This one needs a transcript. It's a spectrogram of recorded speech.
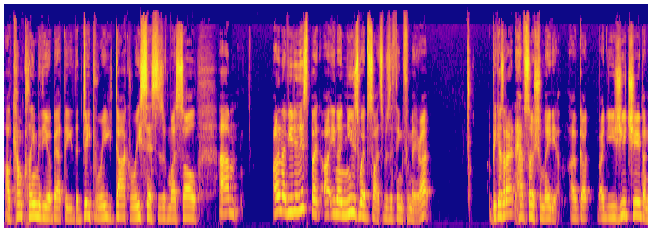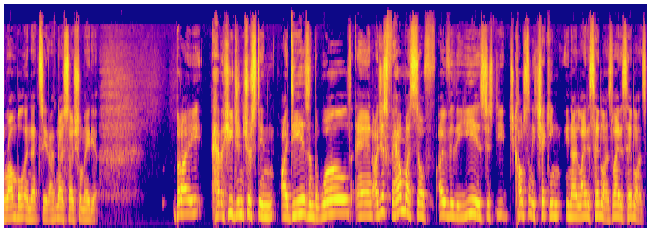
I'll come clean with you about the the deep, re, dark recesses of my soul. Um, I don't know if you do this, but uh, you know, news websites was a thing for me, right? Because I don't have social media. I've got I use YouTube and Rumble, and that's it. I have no social media. But I have a huge interest in ideas and the world, and I just found myself over the years just constantly checking, you know, latest headlines, latest headlines.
